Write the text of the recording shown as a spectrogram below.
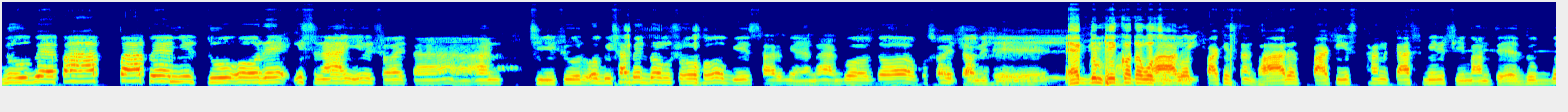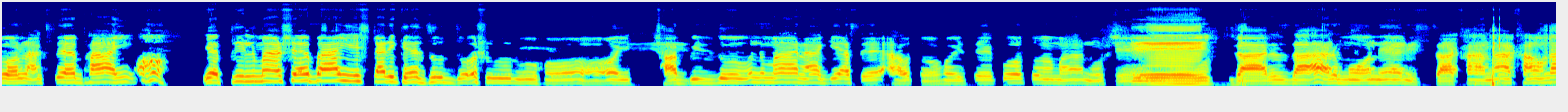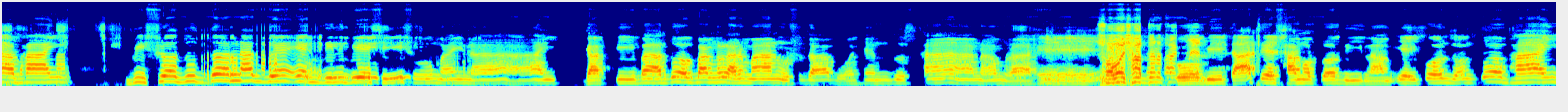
নুবে পাপ পাপে মৃত্যু ওরে ইসরায়েল শয়তান। শিশুর অভিশাপে ধ্বংস হবি ছাড়বে না গজব শয়তান হে। একদম ঠিক কথা বলছেন ভারত পাকিস্তান ভারত পাকিস্তান কাশ্মীর সীমান্তে যুদ্ধ লাগছে ভাই। এপ্রিল মাসে বাইশ তারিখে যুদ্ধ শুরু হয়। ছাব্বিশ জন মারা গেছে আহত হয়েছে কত মানুষে যার যার মনের ইচ্ছা খানা খাও না ভাই। বিশ্বযুদ্ধ লাগবে একদিন বেশি সময় নাই। গাটি বাদ বাংলার মানুষ যাব হিন্দুস্থান আমরা হে সবাই সাবধানে থাকবেন। কবিতাতে সামর্থ্য দিলাম এই পর্যন্ত ভাই।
